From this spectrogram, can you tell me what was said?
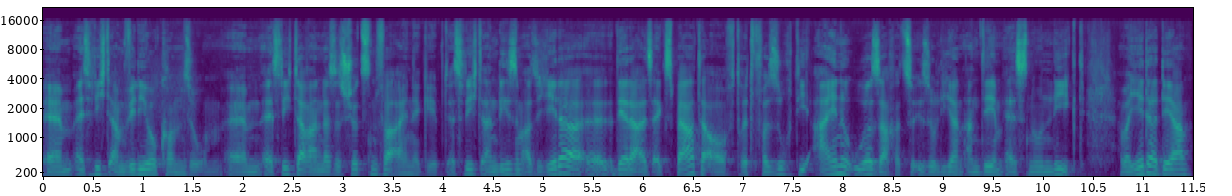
Ähm, es liegt am Videokonsum. Ähm, es liegt daran, dass es Schützenvereine gibt. Es liegt an diesem, also jeder, äh, der da als Experte auftritt, versucht die eine Ursache zu isolieren, an dem es nun liegt. Aber jeder, der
